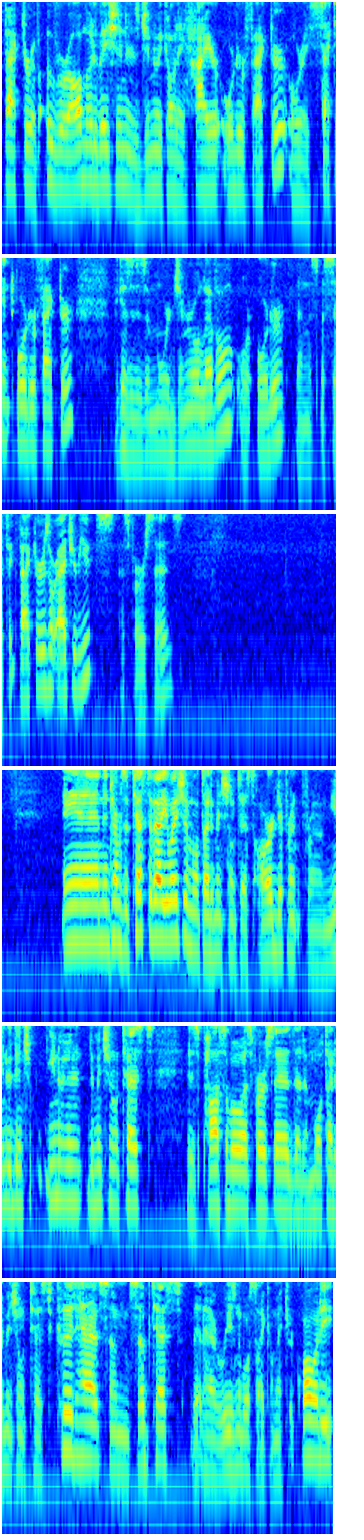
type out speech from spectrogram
factor of overall motivation is generally called a higher order factor or a second order factor because it is a more general level or order than the specific factors or attributes, as Furr says. And in terms of test evaluation, multidimensional tests are different from unidimensional tests. It is possible, as Furr says, that a multidimensional test could have some subtests that have reasonable psychometric quality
